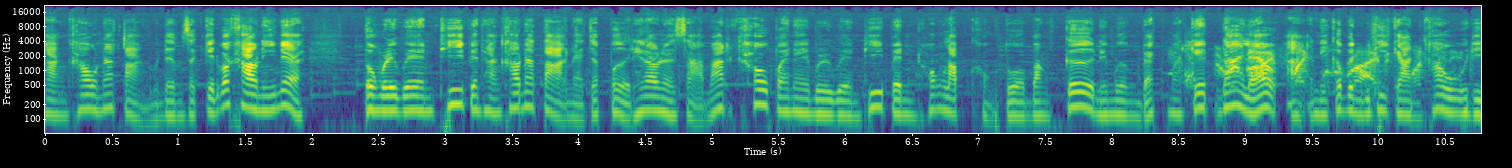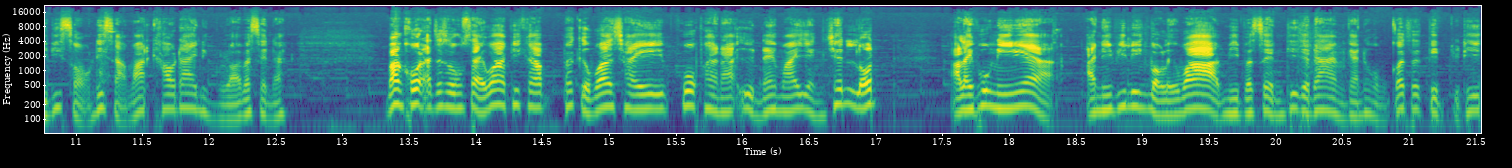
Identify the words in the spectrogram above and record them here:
ทางเข้าหน้าต่างเหมือนเดิมสังเกตว่าคราวนี้เนี่ยตรงบริเวณที่เป็นทางเข้าหน้าต่างเนี่ยจะเปิดให้เราเนี่ยสามารถเข้าไปในบริเวณที่เป็นห้องลับของตัวบังเกอร์ในเมืองแบ็กมาร์เก็ตได้แล้วอะอันนี้ก็เป็นวิธีการเข้าวิธีที่ 2 ที่สามารถเข้าได้ 100%นะบางคนอาจจะสงสัยว่าพี่ครับถ้าเกิดว่าใช้พวกพาหนะอื่นได้ไหมอย่างเช่นรถ อะไรพวกนี้เนี่ย อันนี้พี่ลิงบอกเลยว่ามีเปอร์เซ็นต์ที่จะได้เหมือนกันผมก็จะติดอยู่ที่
